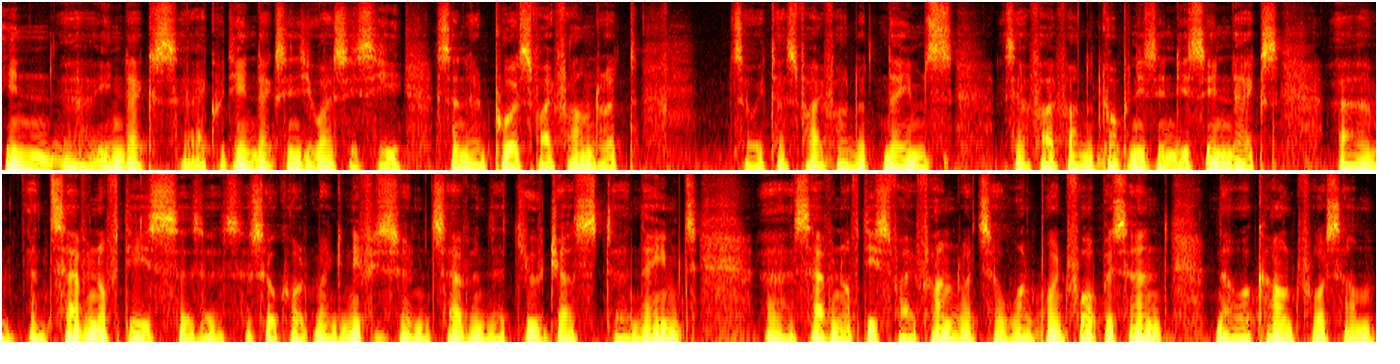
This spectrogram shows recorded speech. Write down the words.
in, uh, index, equity index in the US is the Standard Poor's 500 so it has 500 names. There are 500 companies in this index, um, and seven of these, uh, the, the so-called Magnificent Seven that you just uh, named, uh, seven of these 500, so 1.4 percent, now account for some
